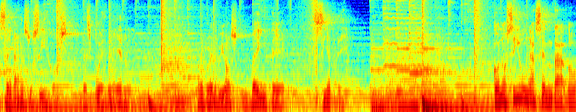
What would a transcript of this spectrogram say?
serán sus hijos después de él. Proverbios 27. Conocí un hacendado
